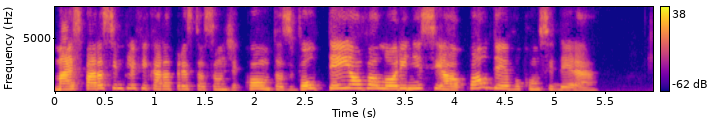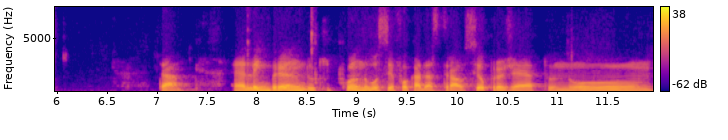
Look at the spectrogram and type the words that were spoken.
mas para simplificar a prestação de contas, voltei ao valor inicial. Qual devo considerar? Tá. É, lembrando que quando você for cadastrar o seu projeto no,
